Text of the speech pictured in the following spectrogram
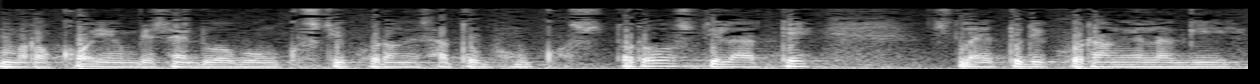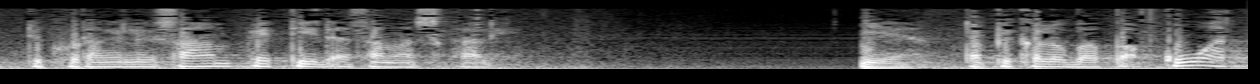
merokok yang biasanya dua bungkus dikurangi satu bungkus, terus dilatih, setelah itu dikurangi lagi, dikurangi lagi sampai tidak sama sekali. Ya, tapi kalau bapak kuat,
